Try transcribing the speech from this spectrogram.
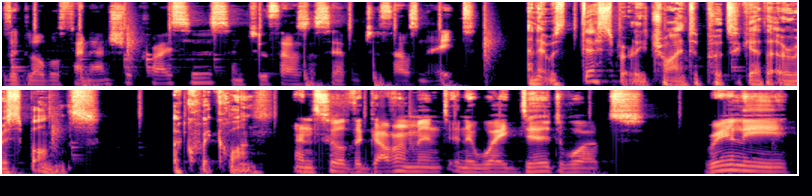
The global financial crisis in 2007 2008. And it was desperately trying to put together a response, a quick one. And so the government, in a way, did what really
